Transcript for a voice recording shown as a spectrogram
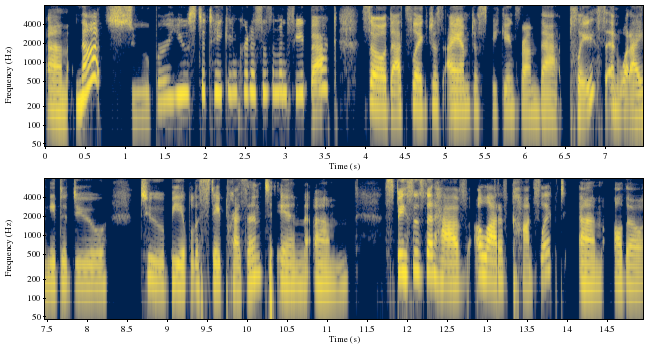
um, not super used to taking criticism and feedback. So that's like just, I am just speaking from that place and what I need to do to be able to stay present in um, spaces that have a lot of conflict. Um, although,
